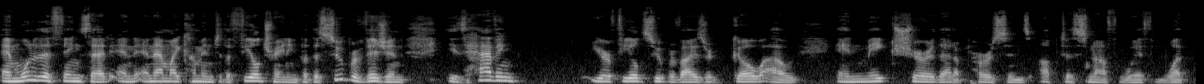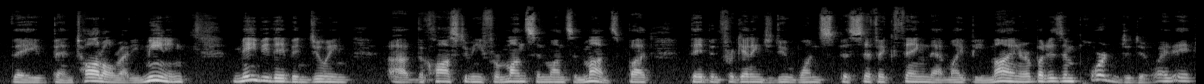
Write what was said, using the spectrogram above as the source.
And one of the things that, and, and that might come into the field training, but the supervision is having your field supervisor go out and make sure that a person's up to snuff with what they've been taught already. Meaning, maybe they've been doing uh, the me for months and months and months, but they've been forgetting to do one specific thing that might be minor, but is important to do. And,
